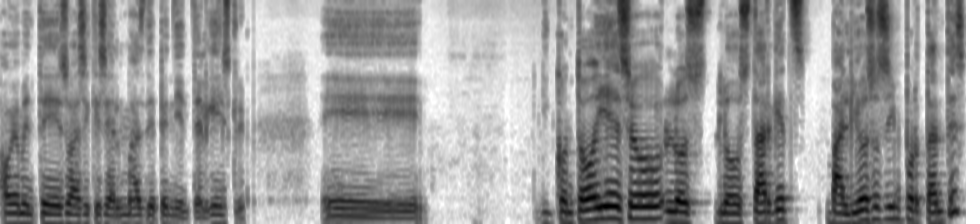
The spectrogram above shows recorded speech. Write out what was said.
obviamente eso hace que sea el más dependiente del game script. Eh, y con todo y eso, los, los targets valiosos e importantes,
